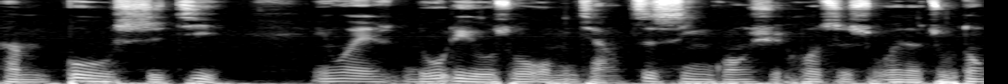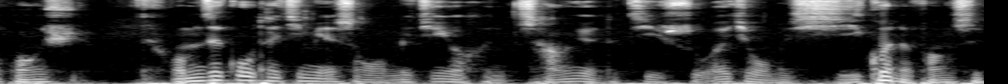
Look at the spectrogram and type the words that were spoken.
很不实际，因为如例如说，我们讲自适应光学，或是所谓的主动光学，我们在固态镜面上，我们已经有很长远的技术，而且我们习惯的方式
